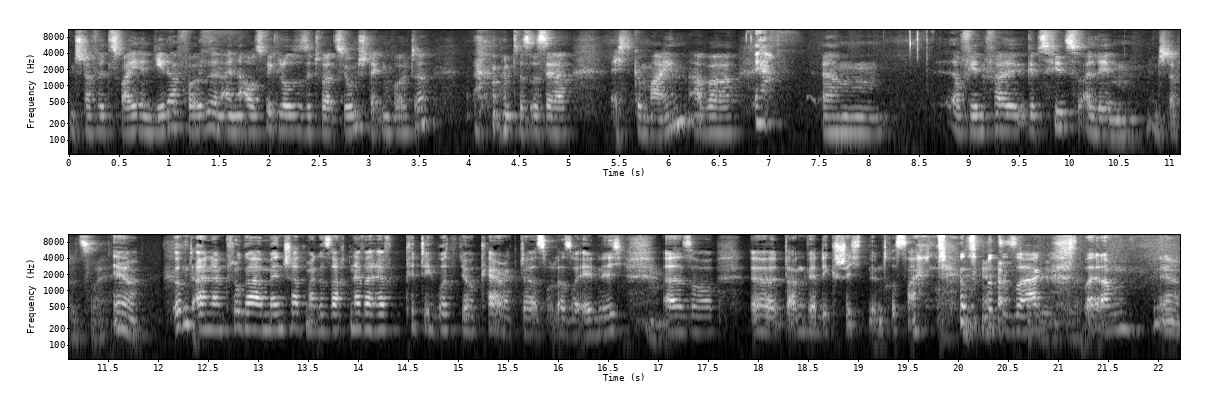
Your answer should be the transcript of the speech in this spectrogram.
in Staffel 2 in jeder Folge in eine ausweglose Situation stecken wollte. Und das ist ja echt gemein, aber Ja. ähm, auf jeden Fall gibt es viel zu erleben in Staffel 2. Ja. Irgendein kluger Mensch hat mal gesagt, never have pity with your characters oder so ähnlich. Also äh, dann wären die Geschichten interessant sozusagen. Fall. Weil ähm, ja.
